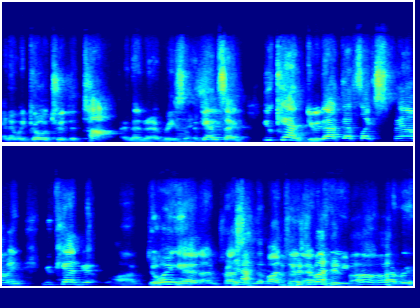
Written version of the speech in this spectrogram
and it would go to the top. And then nice. again saying, You can't do that. That's like spamming. You can't do well, I'm doing it. I'm pressing yeah. the button every, every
